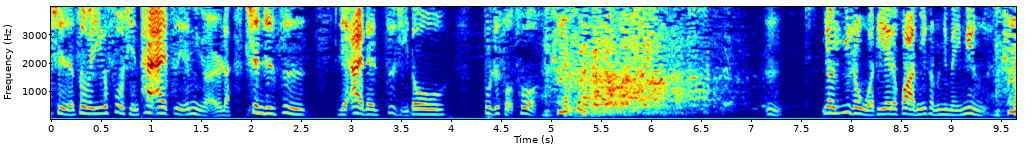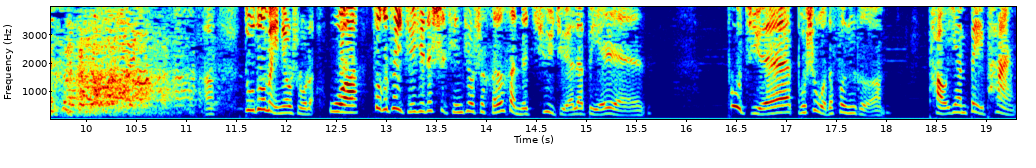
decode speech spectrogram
是的，作为一个父亲，太爱自己的女儿了，甚至自己爱的自己都不知所措。嗯，要遇着我爹的话，你可能就没命了。啊，嘟嘟美妞说了，我做过最决绝的事情就是狠狠的拒绝了别人，不绝不是我的风格，讨厌背叛，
